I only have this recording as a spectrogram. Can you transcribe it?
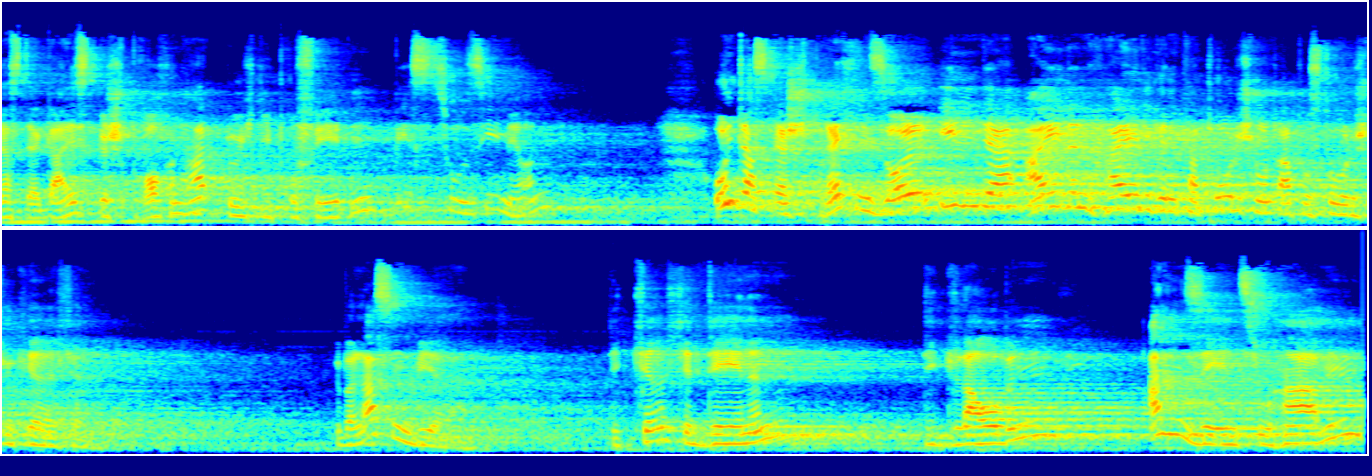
dass der Geist gesprochen hat durch die Propheten bis zu Simeon und dass er sprechen soll in der einen heiligen katholischen und apostolischen Kirche. Überlassen wir die Kirche denen, die glauben, Ansehen zu haben,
